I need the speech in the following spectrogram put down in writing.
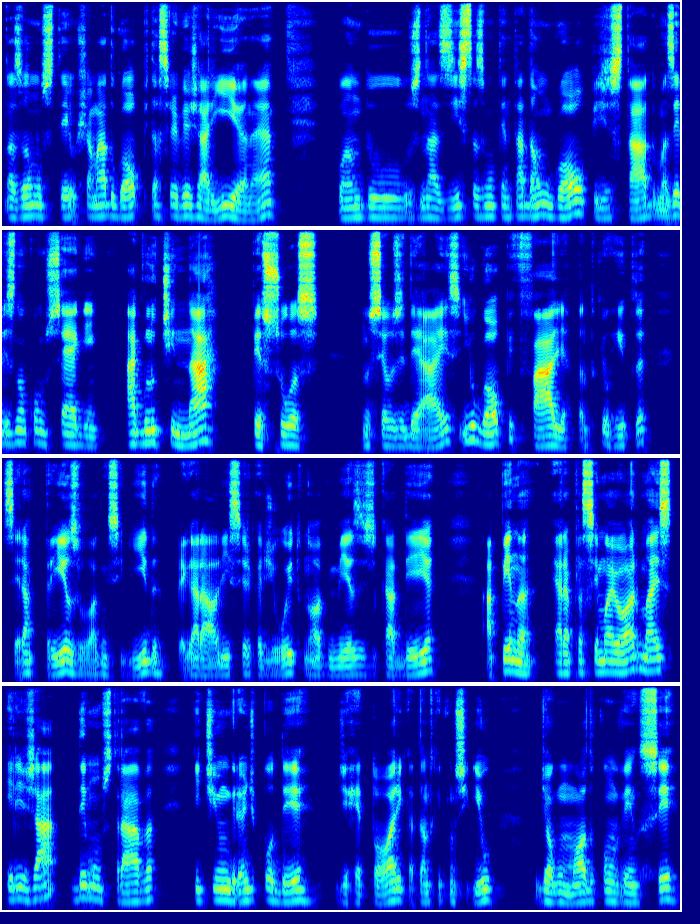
nós vamos ter o chamado golpe da cervejaria, né? Quando os nazistas vão tentar dar um golpe de Estado, mas eles não conseguem aglutinar pessoas nos seus ideais e o golpe falha, tanto que o Hitler será preso logo em seguida, pegará ali cerca de oito, nove meses de cadeia. A pena era para ser maior, mas ele já demonstrava que tinha um grande poder de retórica, tanto que conseguiu, de algum modo, convencer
